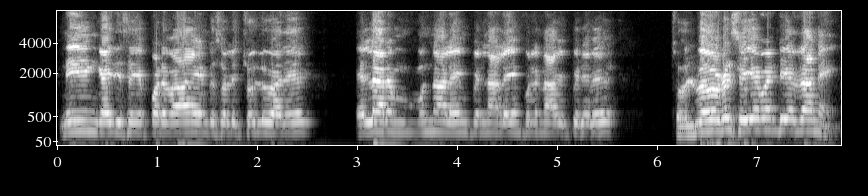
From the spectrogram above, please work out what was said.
நீயும் கைது செய்யப்படுவா என்று சொல்லி சொல்லுவது எல்லாரும் முன்னாலேயும் பின்னாலேயும் புலனாய்வு பிரிவு சொல்பவர்கள் செய்ய வேண்டியதுதானே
